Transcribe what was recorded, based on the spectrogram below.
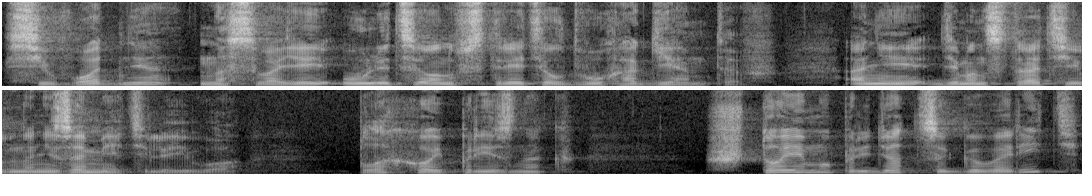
Сегодня на своей улице он встретил двух агентов. Они демонстративно не заметили его. Плохой признак. Что ему придется говорить,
